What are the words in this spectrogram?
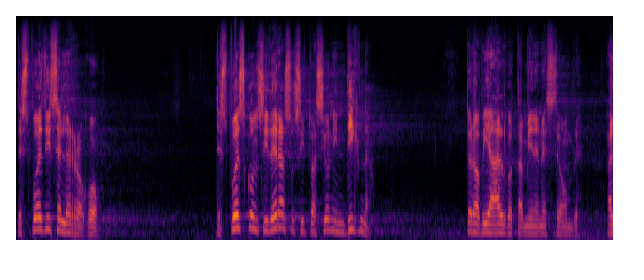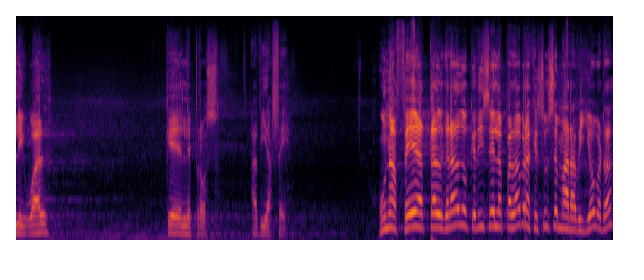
Después dice, le rogó. Después considera su situación indigna. Pero había algo también en este hombre, al igual que el leproso, había fe. Una fe a tal grado que dice la palabra, Jesús se maravilló, ¿verdad?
